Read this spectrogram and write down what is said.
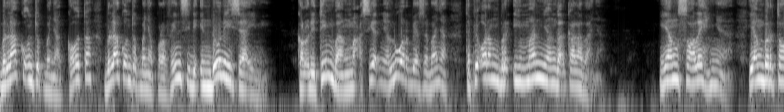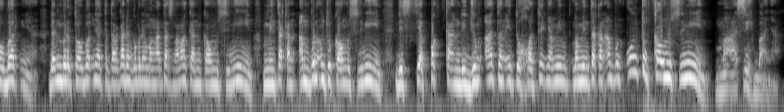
Berlaku untuk banyak kota, berlaku untuk banyak provinsi di Indonesia ini. Kalau ditimbang maksiatnya luar biasa banyak, tapi orang berimannya nggak kalah banyak yang solehnya, yang bertobatnya, dan bertobatnya terkadang kemudian mengatasnamakan kaum muslimin, memintakan ampun untuk kaum muslimin. Di setiap pekan, di Jumatan itu khotibnya memintakan ampun untuk kaum muslimin. Masih banyak.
